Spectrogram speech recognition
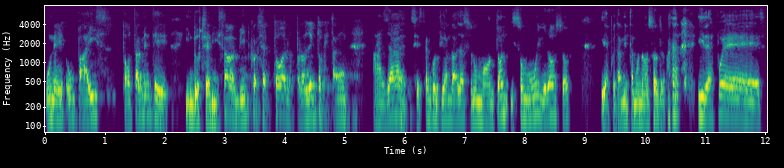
un, país totalmente industrializado en Bitcoin, o sea, todos los proyectos que están allá, se están cultivando allá son un montón y son muy grosos, y después también estamos nosotros. y después,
